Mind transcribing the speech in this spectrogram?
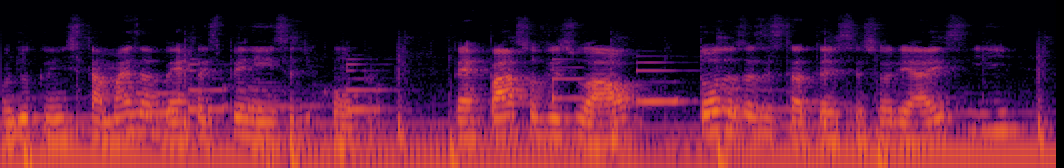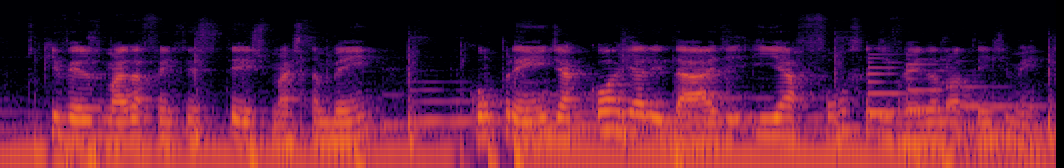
onde o cliente está mais aberto à experiência de compra. Perpassa o visual todas as estratégias sensoriais e que veremos mais à frente nesse texto, mas também compreende a cordialidade e a força de venda no atendimento.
